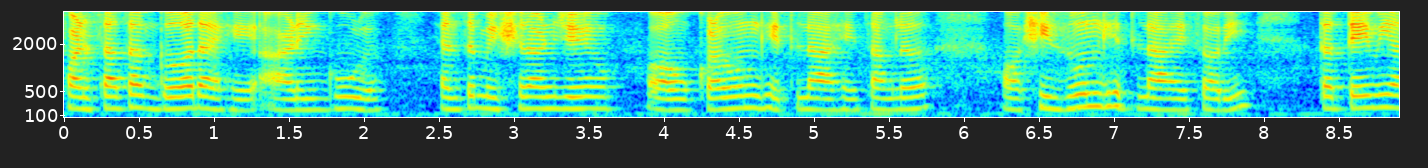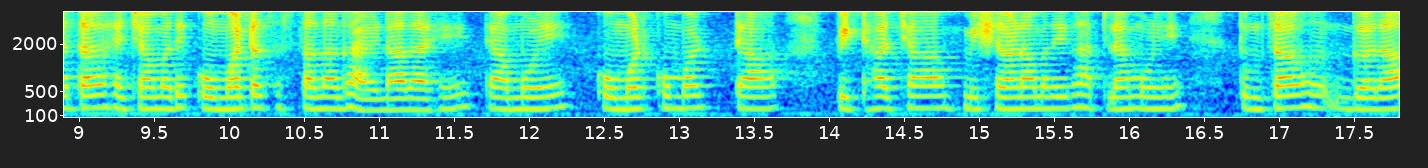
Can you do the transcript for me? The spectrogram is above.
फणसाचा गर आहे आणि गूळ यांचं मिश्रण जे उकळवून घेतलं आहे चांगलं शिजवून घेतलं आहे सॉरी तर ते मी आता ह्याच्यामध्ये कोमटच असताना घालणार आहे. त्यामुळे कोमट कोमट त्या पिठाच्या मिश्रणामध्ये घातल्यामुळे तुमचा गरा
